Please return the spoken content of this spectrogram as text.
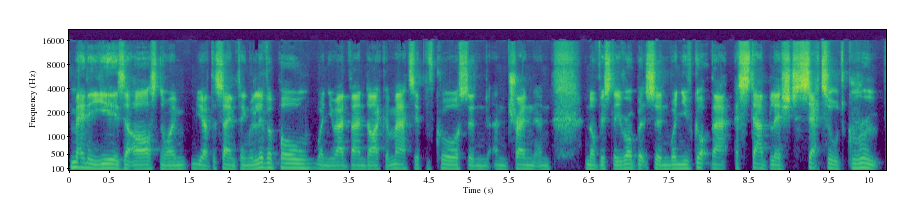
many years at Arsenal. And you have the same thing with Liverpool when you add Van Dijk and Matip, of course, and and Trent and and obviously Robertson. When you've got that established, settled group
